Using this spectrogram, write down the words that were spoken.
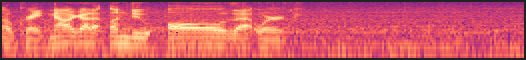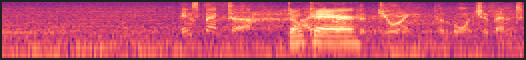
Oh, great. Now I gotta undo all of that work. Inspector, Don't I care. that during the launch event,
